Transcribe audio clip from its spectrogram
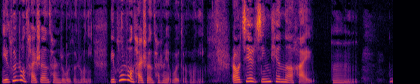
你尊重财神，财神就会尊重你；你不尊重财神，财神也不会尊重你。然后接着今天呢，还嗯，因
